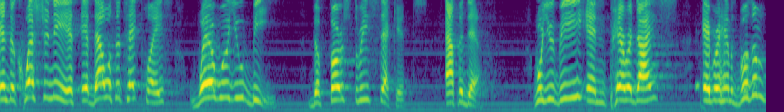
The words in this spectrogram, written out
And the question is if that was to take place, where will you be the first three seconds after death? Will you be in paradise, Abraham's bosom?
